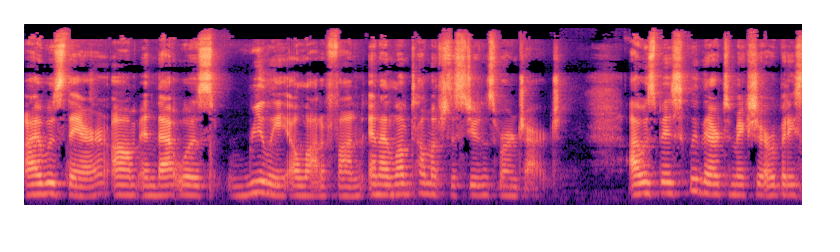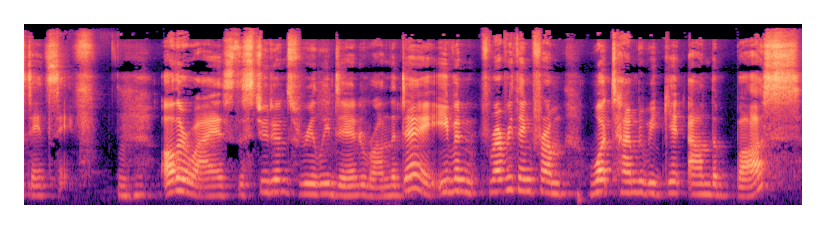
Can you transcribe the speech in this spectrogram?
I was there, um, and that was really a lot of fun. And I loved how much the students were in charge. I was basically there to make sure everybody stayed safe. Mm-hmm. Otherwise, the students really did run the day, even from everything from what time do we get on the bus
